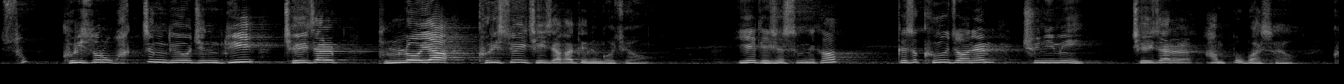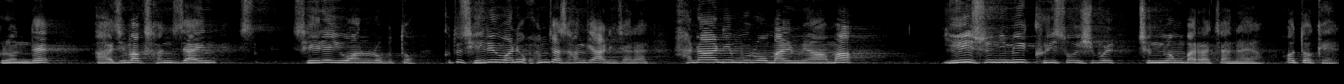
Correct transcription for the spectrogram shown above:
소- 그리스도로 확증되어진 뒤 제자를 불러야 그리스도의 제자가 되는 거죠. 이해되셨습니까? 그래서 그 전엔 주님이 제자를 안 뽑았어요. 그런데 마지막 선지자인 세례 요한으로부터 그것도 세례 요한이 혼자서 한 게 아니잖아요. 하나님으로 말미암아 예수님이 그리스도이심을 증명받았잖아요. 어떻게?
